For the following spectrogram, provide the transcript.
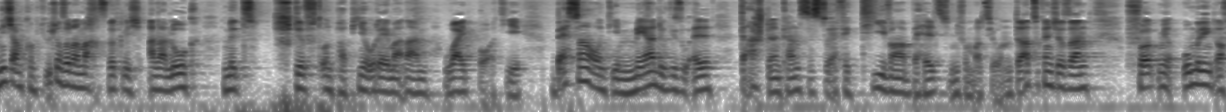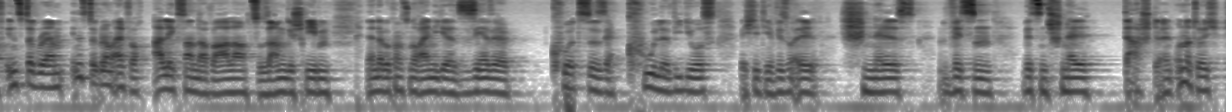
nicht am Computer, sondern mach es wirklich analog mit Stift und Papier oder eben an einem Whiteboard. Je besser und je mehr du visuell darstellen kannst, desto effektiver behältst du Informationen. Und dazu kann ich ja sagen, folgt mir unbedingt auf Instagram. Instagram einfach Alexander Wahler zusammengeschrieben, denn da bekommst du noch einige sehr, sehr kurze, sehr coole Videos, welche dir visuell schnelles Wissen, Wissen schnell darstellen und natürlich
